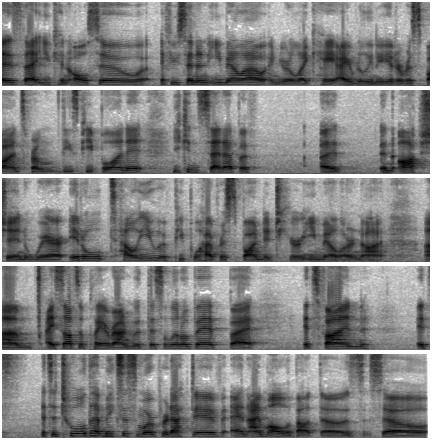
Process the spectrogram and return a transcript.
is that you can also, if you send an email out and you're like, hey, I really need to get a response from these people on it, you can set up a, a an option where it'll tell you if people have responded to your email or not. Um, I still have to play around with this a little bit, but it's fun. It's it's a tool that makes us more productive, and I'm all about those. So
